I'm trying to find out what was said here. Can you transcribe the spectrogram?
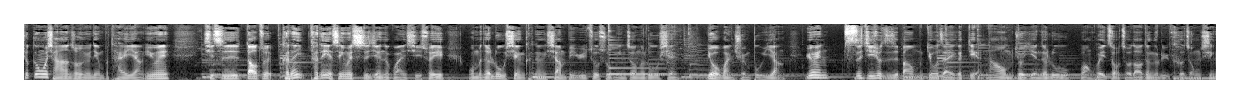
就跟我想象中有点不太一样，因为其实到最可能可能也是因为时间的关系，所以我们的路线可能相比于住宿民众的路线又完全不一样。因为司机就只是把我们丢在一个点，然后我们就沿着路往回走，走到那个旅客中心，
